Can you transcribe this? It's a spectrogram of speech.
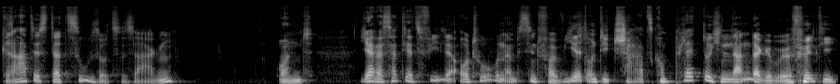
gratis dazu sozusagen. Und ja, das hat jetzt viele Autoren ein bisschen verwirrt und die Charts komplett durcheinander gewürfelt. Die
